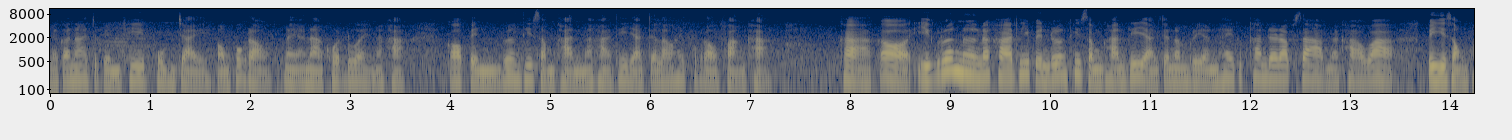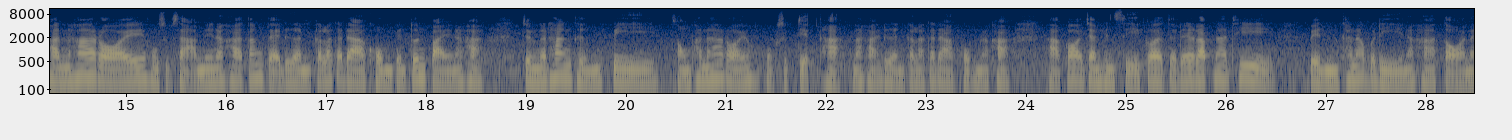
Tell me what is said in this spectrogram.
แล้วก็น่าจะเป็นที่ภูมิใจของพวกเราในอนาคตด้วยนะคะ ก็เป็นเรื่องที่สำคัญนะคะ ที่อยากจะเล่าให้พวกเราฟังค่ะค่ะก็อีกเรื่องหนึ่งนะคะที่เป็นเรื่องที่สำคัญที่อยากจะนำเรียนให้ทุกท่านได้รับทราบนะคะว่าปี 2563 นี้นะคะ ตั้งแต่เดือนกรกฎาคมเป็นต้นไปนะคะ จนกระทั่งถึงปี 2567 ค่ะนะคะเดือนกรกฎาคมนะคะค่ะก็อาจารย์เพ็ญศรีก็จะได้รับหน้าที่เป็นคณะบดีนะคะ ต่อใน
